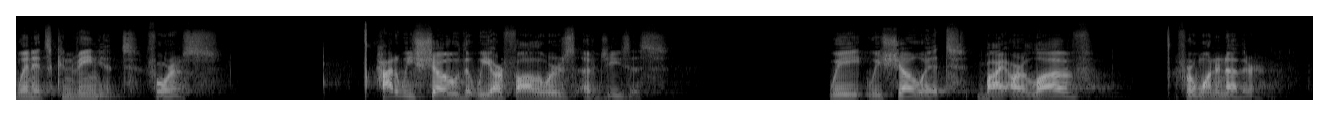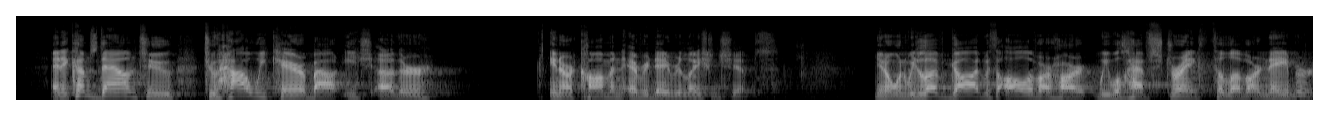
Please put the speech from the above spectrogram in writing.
when it's convenient for us. How do we show that we are followers of Jesus? We, we show it by our love for one another. And it comes down to, to how we care about each other in our common everyday relationships. You know, when we love God with all of our heart, we will have strength to love our neighbor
